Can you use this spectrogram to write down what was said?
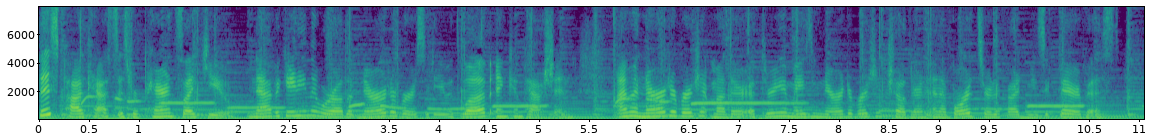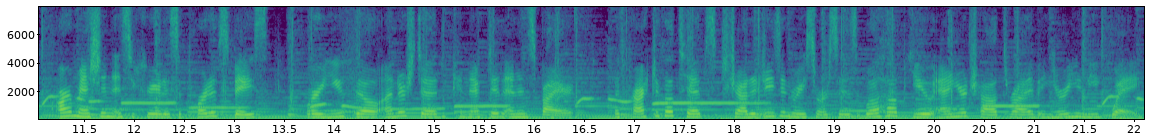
This podcast is for parents like you, navigating the world of neurodiversity with love and compassion. I'm a neurodivergent mother of three amazing neurodivergent children and a board certified music therapist. Our mission is to create a supportive space where you feel understood, connected, and inspired. With practical tips, strategies, and resources, we'll help you and your child thrive in your unique way.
